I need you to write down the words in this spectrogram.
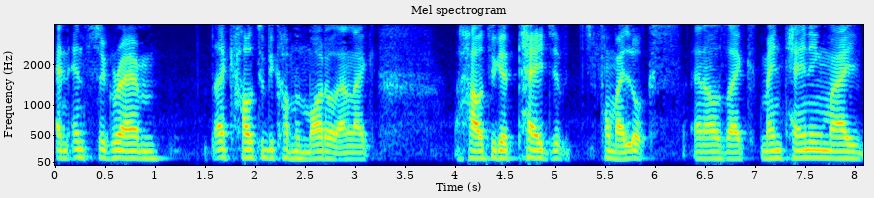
an instagram like how to become a model and like how to get paid for my looks. And i was like maintaining my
